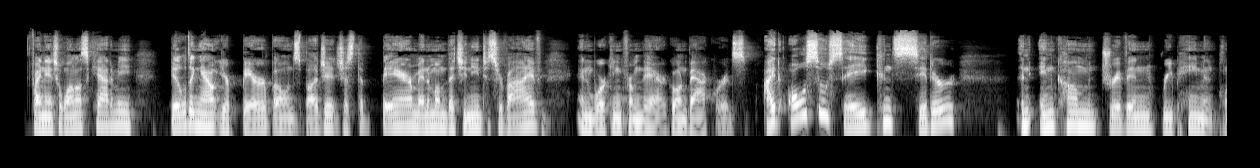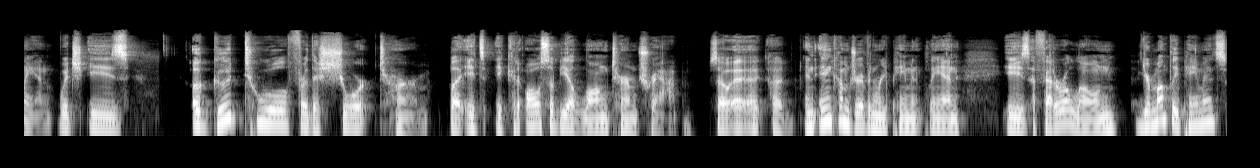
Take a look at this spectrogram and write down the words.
Financial Wellness Academy, building out your bare bones budget, just the bare minimum that you need to survive, and working from there, going backwards. I'd also say consider an income driven repayment plan, which is a good tool for the short term, but it's it could also be a long term trap. So a, a, an income driven repayment plan is a federal loan. Your monthly payments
